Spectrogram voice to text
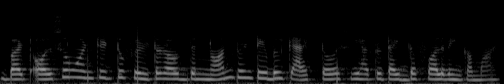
but also wanted to filter out the non-printable characters. We have to type the following command.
